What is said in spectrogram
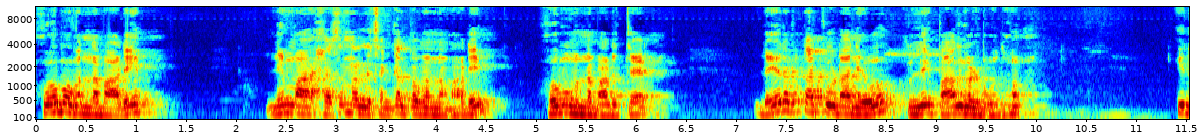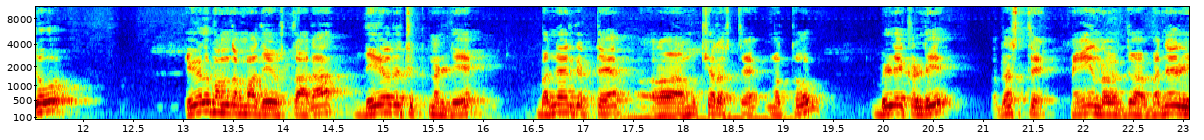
ಹೋಮವನ್ನು ಮಾಡಿ, ನಿಮ್ಮ ಹೆಸರಿನಲ್ಲಿ ಸಂಕಲ್ಪವನ್ನು ಮಾಡಿ ಹೋಮವನ್ನು ಮಾಡುತ್ತೆ. ಡೈರೆಕ್ಟಾಗಿ ಕೂಡ ನೀವು ಅಲ್ಲಿ ಪಾಲ್ಗೊಳ್ಬೋದು. ಇದು ಏಳು ಮಂದಮ್ಮ ದೇವಸ್ಥಾನ, ದೇವರ ಚಿಕ್ಕನಹಳ್ಳಿ ಬನ್ನೇರುಗಟ್ಟೆ ಮುಖ್ಯ ರಸ್ತೆ ಮತ್ತು ಬಿಳೆಕಳ್ಳಿ ರಸ್ತೆ ಮೇನ್ ಬನ್ನೇರಿ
